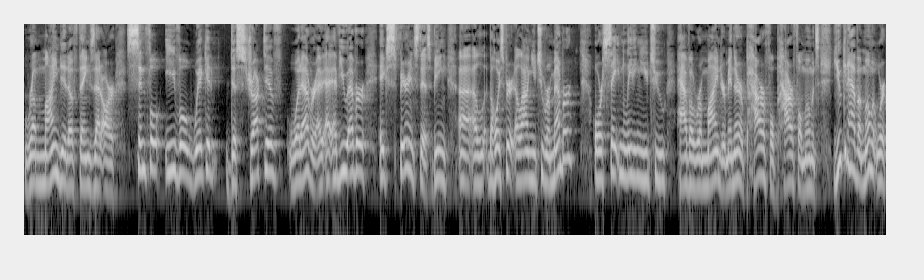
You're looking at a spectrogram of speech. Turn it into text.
reminded of things that are sinful, evil, wicked, destructive, whatever. Have you ever experienced this? Being uh, the Holy Spirit allowing you to remember, or Satan leading you to have a reminder? Man, there are powerful, powerful moments. You can have a moment where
